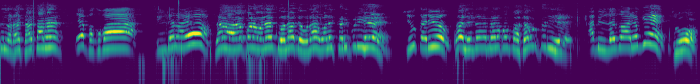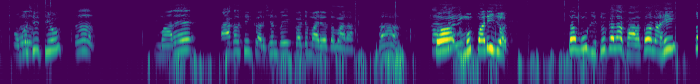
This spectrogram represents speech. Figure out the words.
લડાઈ થાય તારે? એ ભગવા બિલ્ડર આવ્યો ના હવે પણ મને દોના દેવના વાળી કરી પડી હે. શું કર્યું? હા લીડરને મેં કોક માથાકૂટ કરી હે. આ બિલ્ડર તો આવ્યો કે? જો ઓમો શું થયું? હા. મારે આગળથી કરશન ભાઈ કટ માર્યો તમારા. હા. તો હું પડી જોત. તો હું કીધું કે લા ભાળતો નહીં. તો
